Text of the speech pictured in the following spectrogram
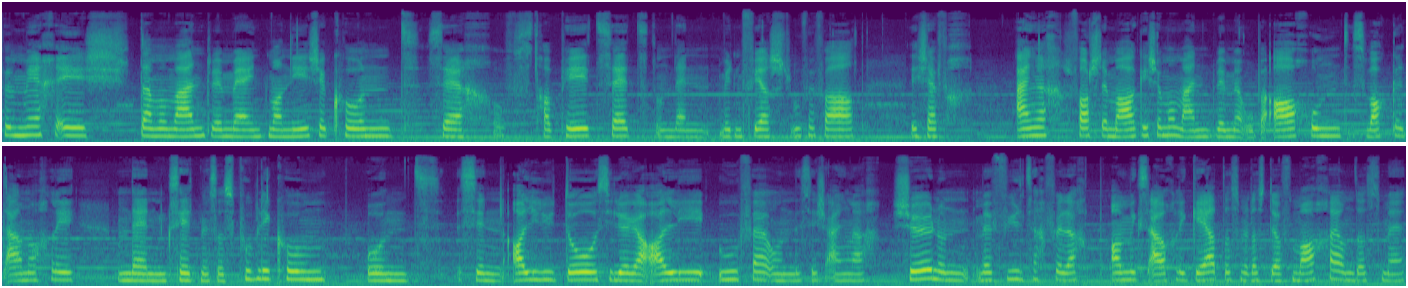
Für mich ist der Moment, wenn man in die Manege kommt, sich aufs Trapez setzt und dann mit dem First rauffährt, ist einfach eigentlich fast ein magischer Moment, wenn man oben ankommt. Es wackelt auch noch ein bisschen. Und dann sieht man so das Publikum und es sind alle Leute da, sie schauen alle auf und es ist eigentlich schön und man fühlt sich vielleicht amix auch ein bisschen geehrt, dass man das machen darf und dass man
